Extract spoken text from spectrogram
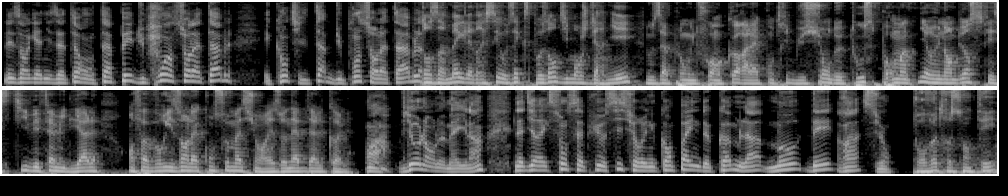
Les organisateurs ont tapé du poing sur la table, et quand ils tapent du poing sur la table, Dans un mail adressé aux exposants dimanche dernier, nous appelons une fois encore à la contribution de tous pour maintenir une ambiance festive et familiale en favorisant la consommation raisonnable d'alcool. Ouah, violent le mail, hein. La direction s'appuie aussi sur une campagne de com, la modération. Pour votre santé,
